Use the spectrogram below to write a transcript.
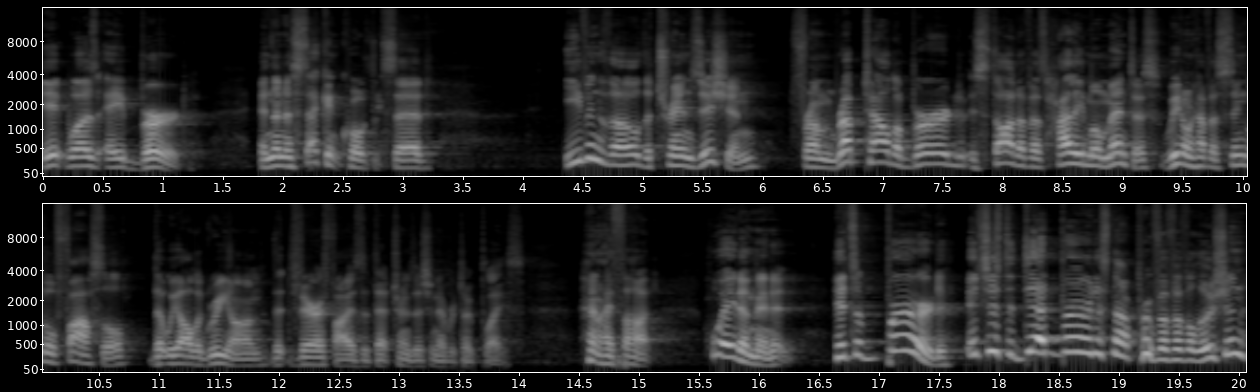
it was a bird. And then a second quote that said, even though the transition from reptile to bird is thought of as highly momentous, we don't have a single fossil that we all agree on that verifies that that transition ever took place. And I thought, wait a minute, it's a bird. It's just a dead bird. It's not proof of evolution.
